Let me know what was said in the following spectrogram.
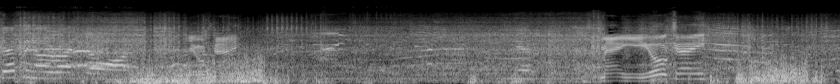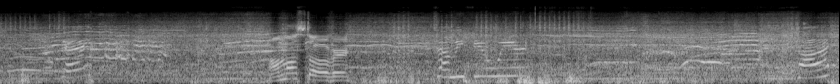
Definitely not a ride to go on. You okay? Yeah. Maggie, you okay? Okay? Almost over. Your tummy feel weird? Huh?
